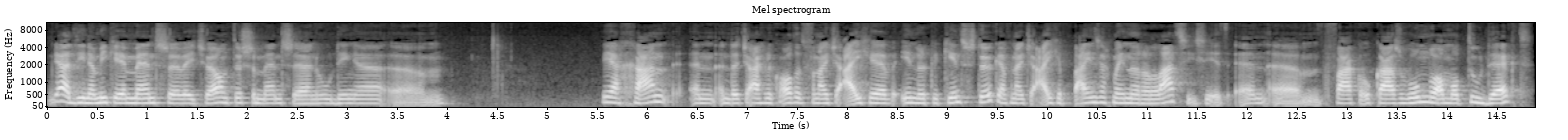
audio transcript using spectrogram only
ja, dynamieken in mensen, weet je wel. En tussen mensen en hoe dingen um, ja, gaan. En, en dat je eigenlijk altijd vanuit je eigen innerlijke kindstuk en vanuit je eigen pijn, zeg maar, in een relatie zit. En um, vaak elkaars wonden allemaal toedekt.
